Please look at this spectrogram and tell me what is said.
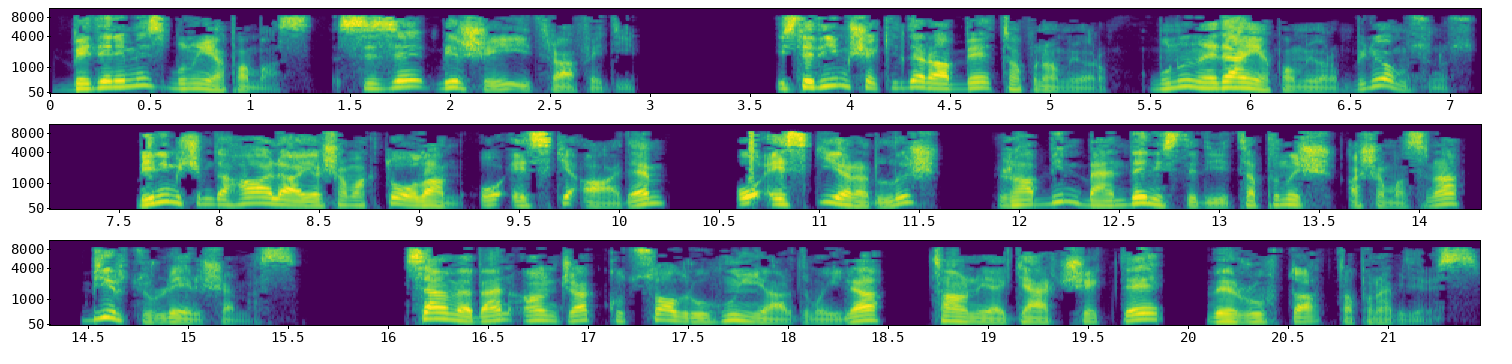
Bedenimiz bunu yapamaz. Size bir şeyi itiraf edeyim. İstediğim şekilde Rabbe tapınamıyorum. Bunu neden yapamıyorum biliyor musunuz? Benim içimde hala yaşamakta olan o eski Adem, o eski yaratılış Rabbin benden istediği tapınış aşamasına bir türlü erişemez. Sen ve ben ancak kutsal ruhun yardımıyla Tanrı'ya gerçekte ve ruhta tapınabiliriz.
